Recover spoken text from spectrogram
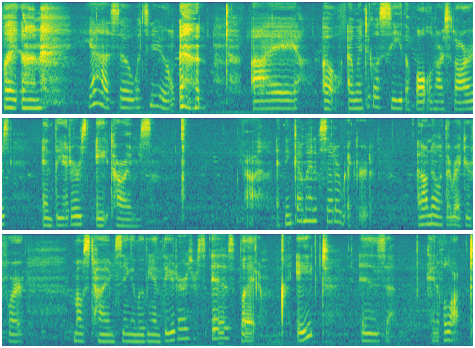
But, um, yeah, so what's new? I, oh, I went to go see The Fault in Our Stars in theaters eight times. Yeah, I think I might have set a record. I don't know what the record for most times seeing a movie in theaters is, but eight is kind of a lot.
